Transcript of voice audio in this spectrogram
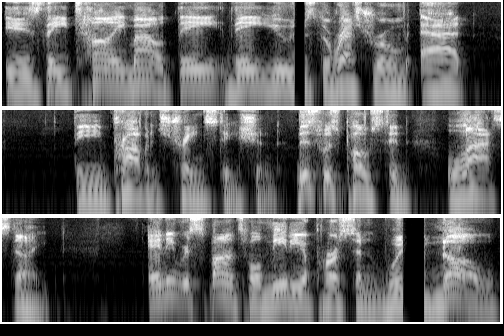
is they time out. They they use the restroom at the Providence train station. This was posted last night. Any responsible media person would know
